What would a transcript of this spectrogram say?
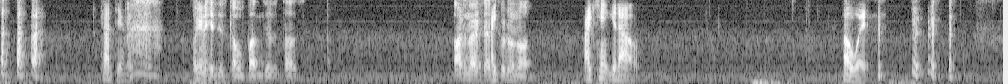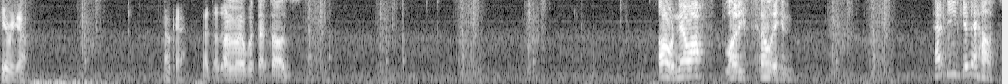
God damn it. I'm gonna hit this gold button till it does. I don't know if that's I- good or not. I can't get out. Oh wait. Here we go. Okay, that does I don't know what that does. Oh, now I bloody fell in. How do you get out?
